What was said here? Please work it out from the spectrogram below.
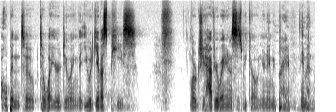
open to, to what you're doing, that you would give us peace. Lord, would you have your way in us as we go? In your name we pray. Amen.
